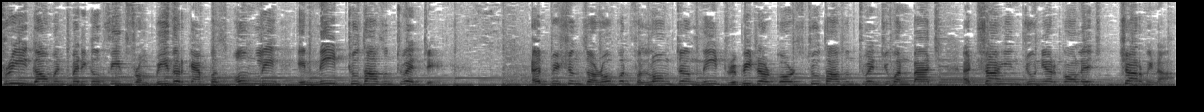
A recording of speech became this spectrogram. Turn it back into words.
free government medical seats from Bidar campus only in NEET 2020. Admissions are open for long-term NEET repeater course 2021 batch at Shaheen Junior College, Charminar.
